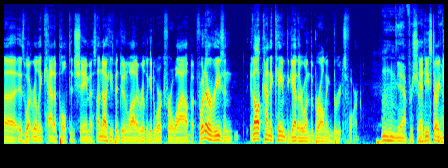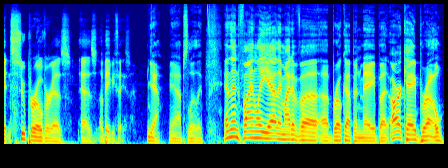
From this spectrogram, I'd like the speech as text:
uh, is what really catapulted Sheamus. I know he's been doing a lot of really good work for a while, but for whatever reason, it all kind of came together when the Brawling Brutes formed, Mhm, yeah, for sure. and he started Yeah. getting super over as as a babyface. Yeah, yeah, absolutely. And then finally, yeah, they might have uh, uh, broke up in May, but RK Bro,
